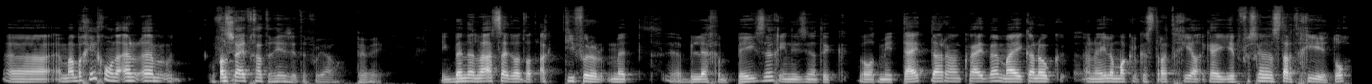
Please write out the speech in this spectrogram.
Eh, maar begin gewoon. Eh, Hoeveel tijd gaat erin zitten voor jou per week? ik ben de laatste tijd wat, wat actiever met beleggen bezig. In de zin dat ik wel wat meer tijd daaraan kwijt ben. Maar je kan ook een hele makkelijke strategie... Kijk, je hebt verschillende strategieën, toch?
